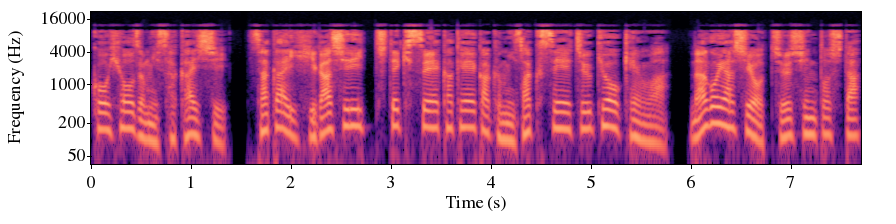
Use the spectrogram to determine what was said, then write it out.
公表済み堺市、堺東立地的成果計画未作成中京圏は、名古屋市を中心とした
